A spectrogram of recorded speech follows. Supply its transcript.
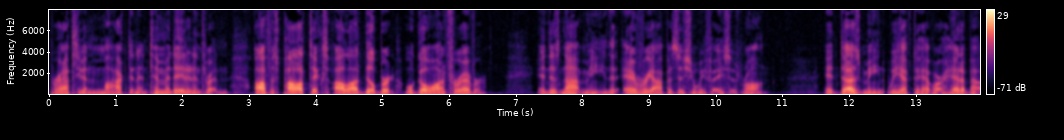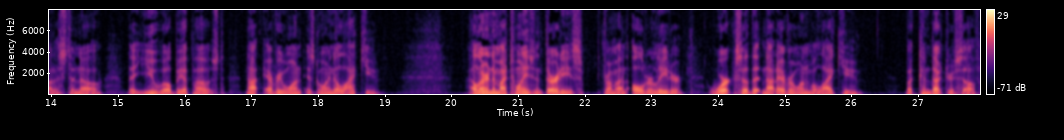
perhaps even mocked and intimidated and threatened. Office politics a la Dilbert will go on forever. It does not mean that every opposition we face is wrong. It does mean we have to have our head about us to know that you will be opposed. Not everyone is going to like you. I learned in my 20s and 30s from an older leader work so that not everyone will like you, but conduct yourself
